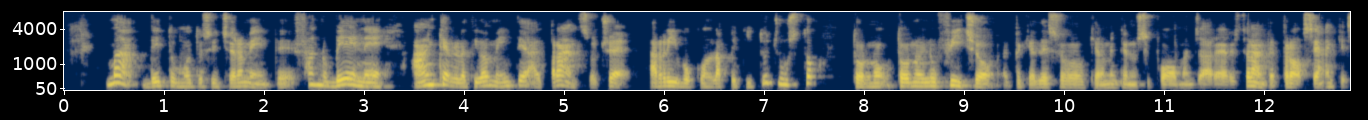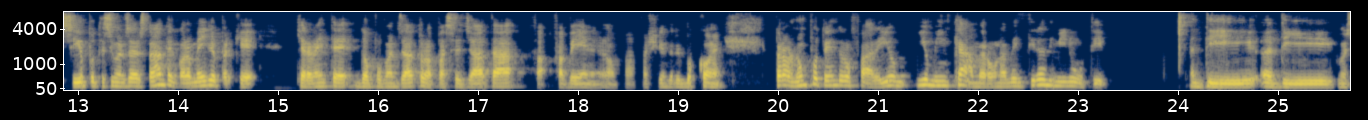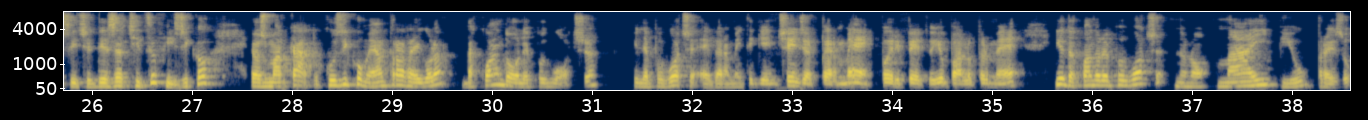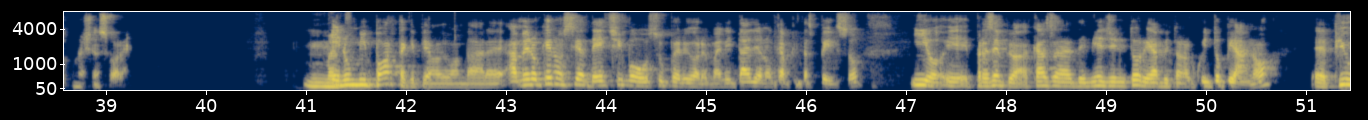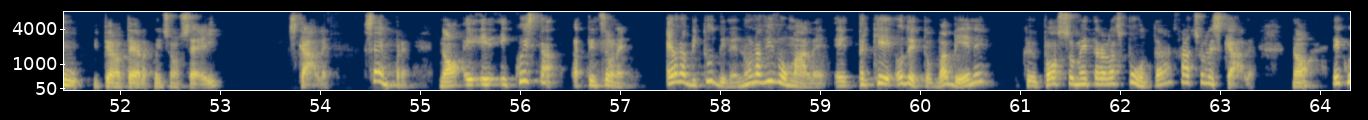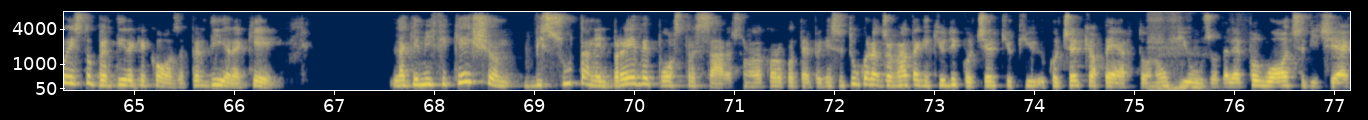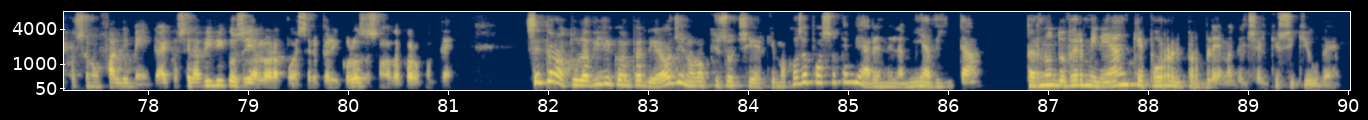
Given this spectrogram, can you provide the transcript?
Ma detto molto sinceramente, fanno bene anche relativamente al pranzo, cioè arrivo con l'appetito giusto, torno, torno, in ufficio, perché adesso chiaramente non si può mangiare al ristorante, però se, anche, se io potessi mangiare al ristorante ancora meglio perché chiaramente dopo mangiato la passeggiata fa, fa bene, no? fa, fa, scendere il boccone, però non potendolo fare, io, io mi incamero una ventina di minuti di, di, dice, di esercizio fisico e ho smarcato, così come altra regola, da quando ho l'Apple Watch, l'Apple Watch è veramente game changer per me, poi ripeto, io parlo per me, io da quando l'Apple Watch non ho mai più preso un ascensore. Ma... E non mi importa che piano devo andare, a meno che non sia decimo o superiore, ma in Italia non capita spesso. Io, eh, per esempio, a casa dei miei genitori abitano al quinto piano, eh, più il piano terra, quindi sono sei scale, sempre. No? E, e, e questa, attenzione, è un'abitudine, non la vivo male, eh, perché ho detto va bene, posso mettere la spunta? Faccio le scale, no? E questo per dire che cosa? Per dire che la gamification vissuta nel breve può stressare, sono d'accordo con te, perché se tu quella giornata che chiudi col cerchio, chi- col cerchio aperto, non chiuso, dell'Apple Watch, dici ecco sono un fallimento, ecco se la vivi così allora può essere pericoloso, sono d'accordo con te. Se però tu la vivi come per dire oggi non ho chiuso il cerchio, ma cosa posso cambiare nella mia vita per non dovermi neanche porre il problema che il cerchio si chiude?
